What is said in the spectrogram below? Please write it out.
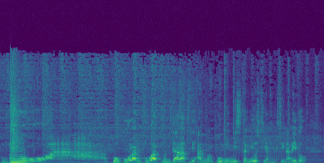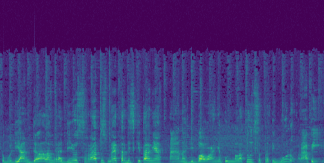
Buar! Pukulan kuat mendarat di armor bumi misterius yang bersinar itu. Kemudian dalam radius 100 meter di sekitarnya, tanah di bawahnya pun meletus seperti gunung merapi.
